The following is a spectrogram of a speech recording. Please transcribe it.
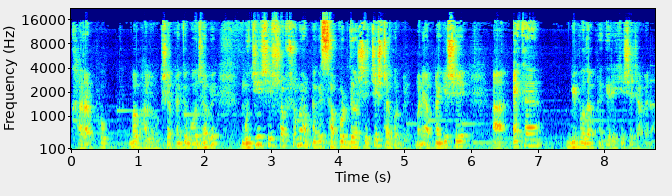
খারাপ হোক বা ভালো হোক, সে আপনাকে বোঝাবে। বুঝিয়ে সে সবসময় আপনাকে সাপোর্ট দেওয়ার সে চেষ্টা করবে। মানে আপনাকে সে একা বিপদ আপনাকে রেখে সে যাবে না।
